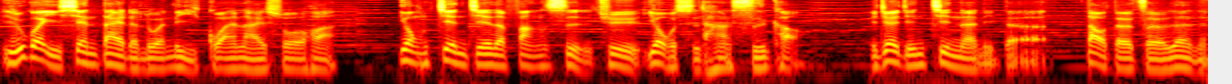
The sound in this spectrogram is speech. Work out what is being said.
嗯、如果以现代的伦理观来说的话，用间接的方式去诱使他思考，你就已经尽了你的道德责任了。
